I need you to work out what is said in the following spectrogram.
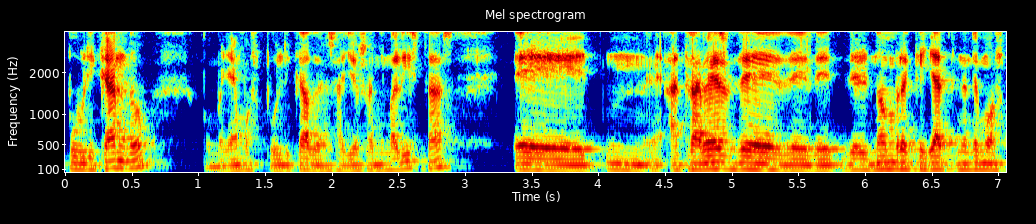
publicando, como ya hemos publicado ensayos animalistas, eh, a través del nombre que ya tendremos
